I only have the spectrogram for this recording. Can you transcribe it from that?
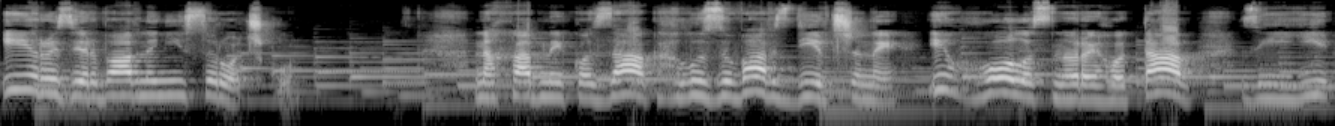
і розірвав на ній сорочку. Нахабний козак глузував з дівчини і голосно реготав з її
